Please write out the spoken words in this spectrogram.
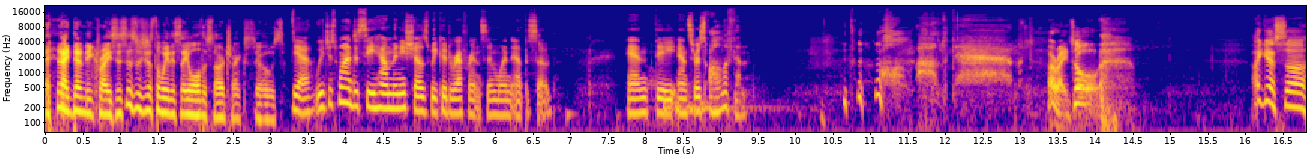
and identity crisis. This was just a way to say all the Star Trek shows. Yeah, we just wanted to see how many shows we could reference in one episode. And the answer is all of them. All, all of them. All right, so I guess uh,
